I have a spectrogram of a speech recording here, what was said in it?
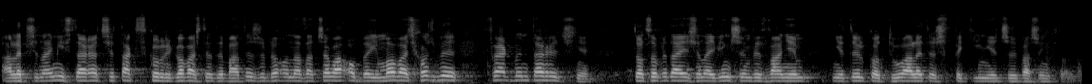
ale przynajmniej starać się tak skorygować tę debatę, żeby ona zaczęła obejmować choćby fragmentarycznie to, co wydaje się największym wyzwaniem nie tylko tu, ale też w Pekinie czy Waszyngtonie.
